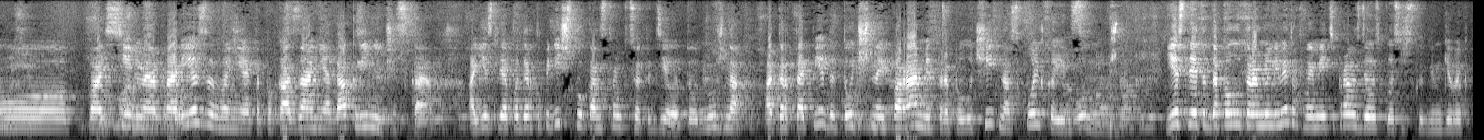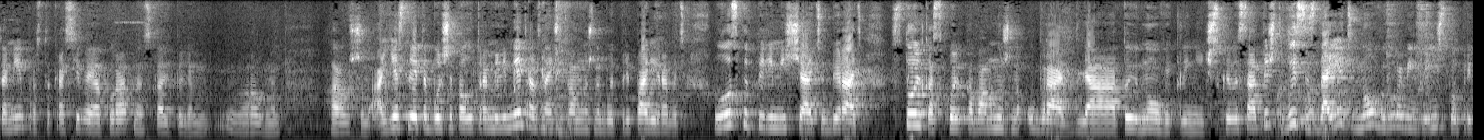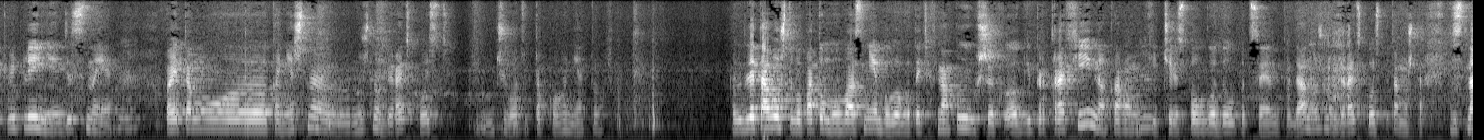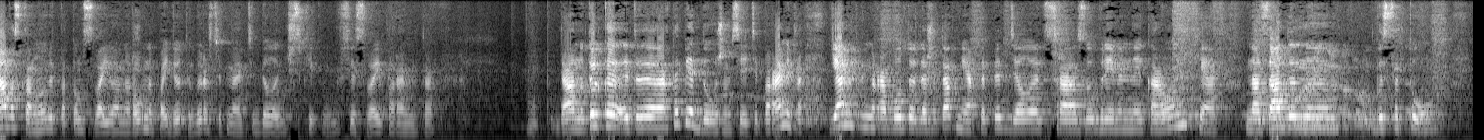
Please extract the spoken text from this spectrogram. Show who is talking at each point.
Speaker 1: Но посильное прорезывание это показание да, клиническое. А если под ортопедическую конструкцию это делать, то нужно от ортопеда точные параметры получить, насколько его нужно. Если это до полутора миллиметров, вы имеете право сделать классическую гингивэктомию, просто красиво и аккуратно скальпелем ровным хорошим. А если это больше полутора миллиметров, значит вам нужно будет препарировать лоскут, перемещать, убирать столько, сколько вам нужно убрать для той новой клинической высоты, что вы создаете новый уровень клинического прикрепления десны. Поэтому, э, конечно, нужно убирать кость. Ничего тут такого нету. Для того, чтобы потом у вас не было вот этих наплывших э, гипертрофий на коронке mm-hmm. через полгода у пациента, да, нужно убирать кость, потому что десна восстановит потом свою, она ровно пойдет и вырастет на эти биологические как бы, все свои параметры. Да, но только это ортопед должен все эти параметры. Я, например, работаю даже так, мне ортопед делает сразу временные коронки на заданную высоту.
